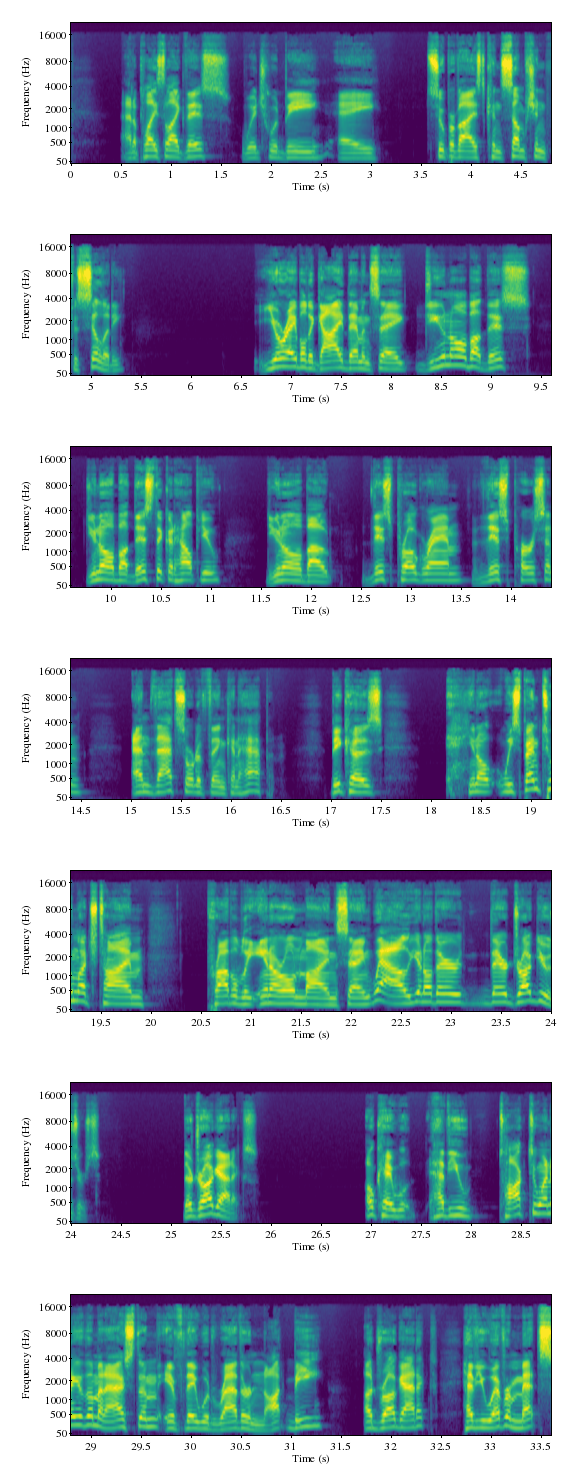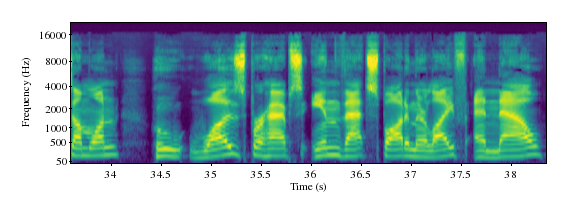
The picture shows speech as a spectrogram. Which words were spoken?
at a place like this, which would be a supervised consumption facility, you're able to guide them and say, Do you know about this? Do you know about this that could help you? Do you know about this program, this person? And that sort of thing can happen. Because, you know, we spend too much time probably in our own minds saying, well, you know, they're they're drug users. They're drug addicts. Okay, well, have you talked to any of them and asked them if they would rather not be a drug addict? Have you ever met someone who was perhaps in that spot in their life and now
